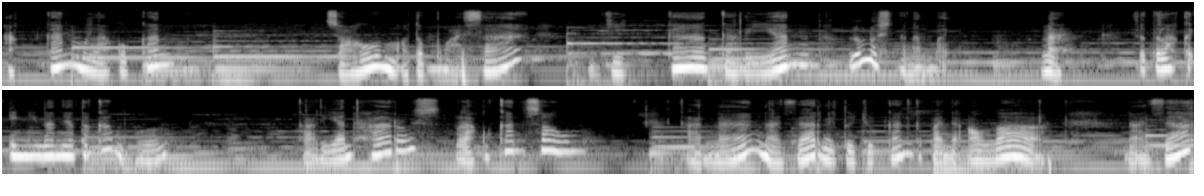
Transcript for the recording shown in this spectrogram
akan melakukan saum atau puasa jika kalian lulus dengan baik. Nah, setelah keinginannya terkabul, kalian harus melakukan saum karena nazar ditujukan kepada Allah. Nazar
